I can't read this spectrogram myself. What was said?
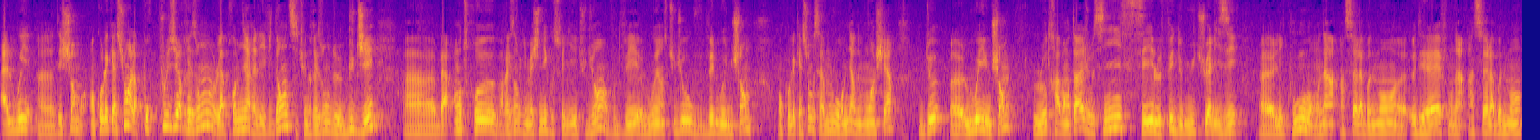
à louer euh, des chambres en colocation. Alors pour plusieurs raisons. La première, elle est évidente, c'est une raison de budget. Euh, bah, entre, par exemple, imaginez que vous soyez étudiant, vous devez louer un studio ou vous devez louer une chambre en colocation, bah, ça va vous revenir moins cher de euh, louer une chambre. L'autre avantage aussi, c'est le fait de mutualiser euh, les coûts. On a un seul abonnement EDF, e on a un seul abonnement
